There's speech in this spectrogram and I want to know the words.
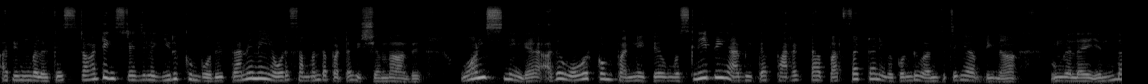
அது உங்களுக்கு ஸ்டார்டிங் ஸ்டேஜில் இருக்கும்போது தனிமையோட சம்மந்தப்பட்ட விஷயம்தான் அது. ஒன்ஸ் நீங்கள் அதை ஓவர் கம் பண்ணிட்டு உங்கள் ஸ்லீப்பிங் ஹேபிட்டை கரெக்டாக பர்ஃபெக்டாக நீங்கள் கொண்டு வந்துட்டீங்க அப்படின்னா உங்களை எந்த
